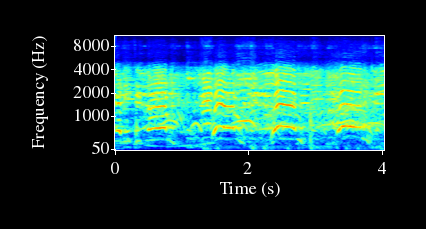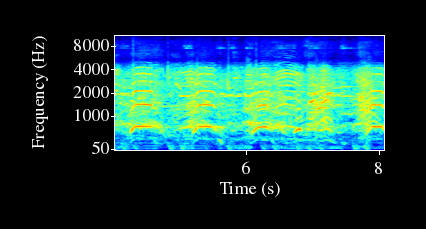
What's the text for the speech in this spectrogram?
กระดิ่งชิดลมว้าวว้าวว้าวว้าวว้าวว้าวลงมาไปว้าว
